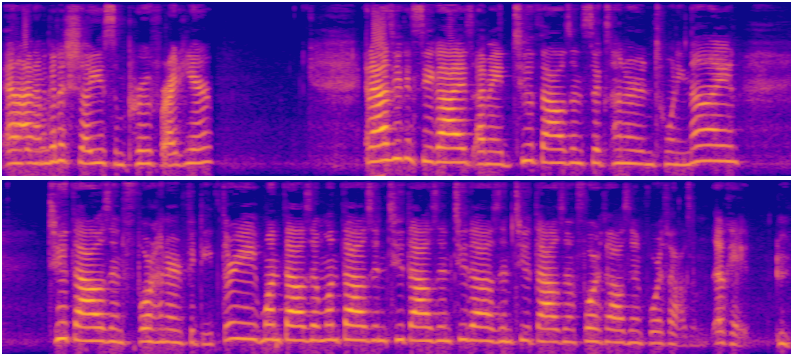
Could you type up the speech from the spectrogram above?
And I'm going to show you some proof right here. And as you can see, guys, I made 2,629 2,453, 1,000, 1,000, 2,000, 2,000, 2,000, 4,000, 4,000. Okay.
